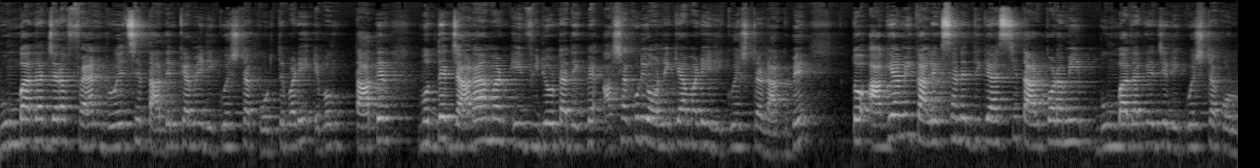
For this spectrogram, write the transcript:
বুম্বাদার যারা ফ্যান রয়েছে, তাদেরকে আমি রিকোয়েস্টটা করতে পারি এবং তাদের মধ্যে যারা আমার এই ভিডিওটা দেখবে, আশা করি অনেকে আমার এই রিকোয়েস্টটা রাখবে। তো আগে আমি কালেকশানের দিকে আসছি, তারপর আমি বুম্বাদাকে যে রিকোয়েস্টটা করব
